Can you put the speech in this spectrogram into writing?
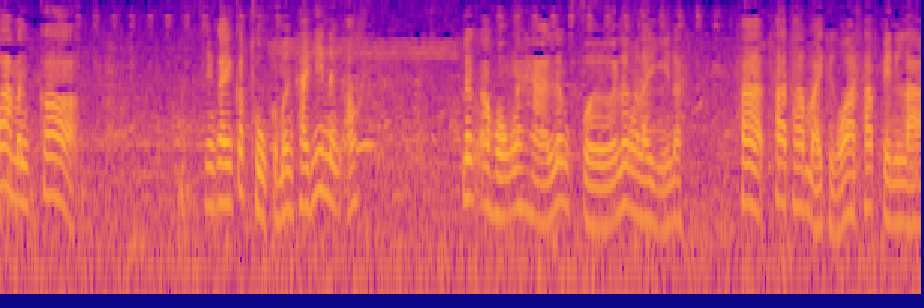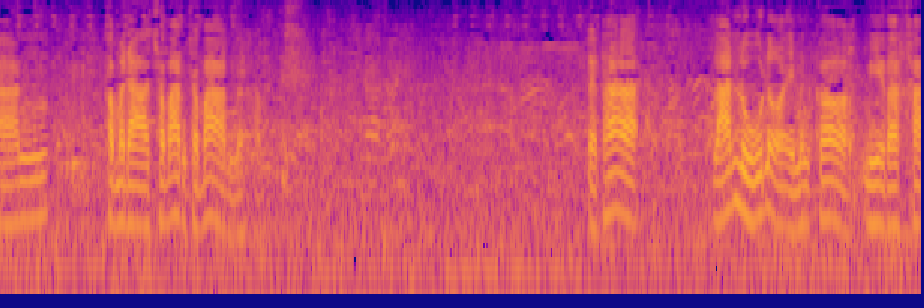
ว่ามันก็ยังไงก็ถูกกับเมืองไทยนิดนึง เอา เรื่องอาหงอาหารเรื่องเฝอเรื่องอะไรอย่างนี้นะถ้าถ้าถ้าหมายถึงว่าถ้าเป็นร้านธรรมดาชาวบ้านชาวบ้านนะครับ แต่ถ้าร้านหรูหน่อยมันก็มีราคา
